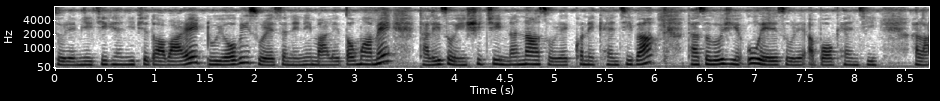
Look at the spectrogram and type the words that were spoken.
ဆိုတဲ့မြေကြီးခန်းကြီးဖြစ်သွားပါတယ်ဒိုယောဘီဆိုတဲ့စနေနေ့မှာလည်းသုံးပါမယ်ဒါလေးဆိုရင်ရှိချီနနဆိုတဲ့ခုနှစ်ခန်းကြီးပါဒါဆိုလို့ရှိရင်ဥရဲဆိုတဲ့အပေါ်ခန်းကြီးဟလာ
